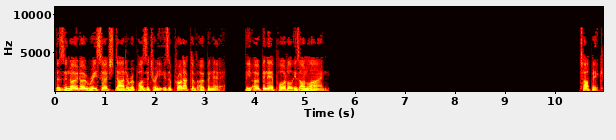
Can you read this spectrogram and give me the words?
The Zenodo Research Data Repository is a product of OpenAIRE. The OpenAIRE portal is online. Topic:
